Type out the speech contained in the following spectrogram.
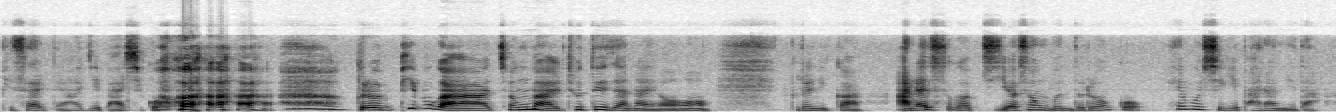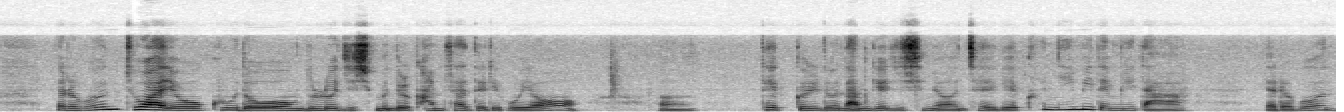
비쌀 때 하지 마시고 그럼 피부가 정말 좋대잖아요. 그러니까 안 할 수가 없지 여성분들은 꼭 해보시기 바랍니다. 여러분 좋아요 구독 눌러주신 분들 감사드리고요. 어, 댓글도 남겨주시면 저에게 큰 힘이 됩니다. 여러분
